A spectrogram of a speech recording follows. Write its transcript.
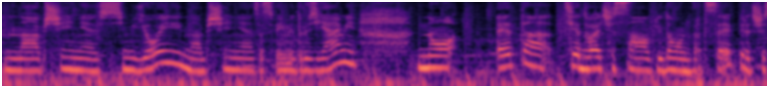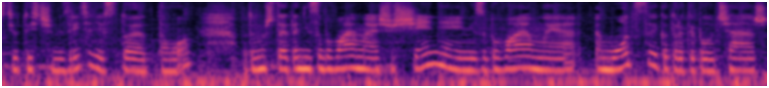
на общение с семьей, на общение со своими друзьями. Но это те два часа в Ледовом дворце перед шестью тысячами зрителей стоят того, потому что это незабываемые ощущения и незабываемые эмоции, которые ты получаешь.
